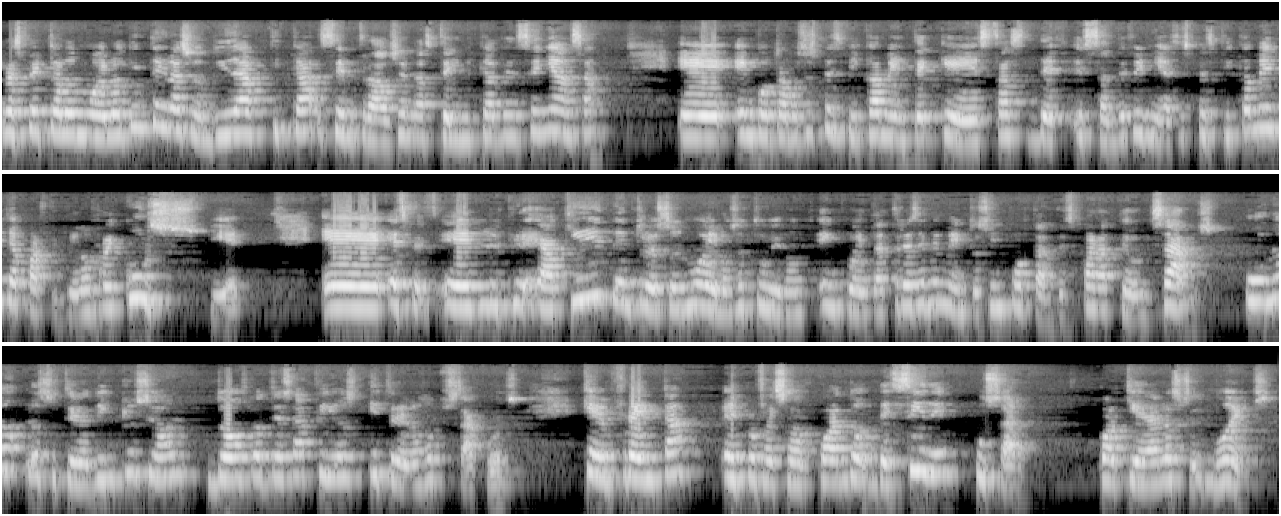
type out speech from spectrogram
Respecto a los modelos de integración didáctica centrados en las técnicas de enseñanza, eh, encontramos específicamente que estas están definidas específicamente a partir de los recursos. Bien, eh, aquí dentro de estos modelos se tuvieron en cuenta tres elementos importantes para teorizarlos. Uno, los criterios de inclusión, dos, los desafíos y tres, los obstáculos que enfrenta el profesor cuando decide usar cualquiera de los tres modelos.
